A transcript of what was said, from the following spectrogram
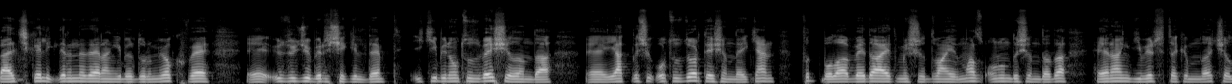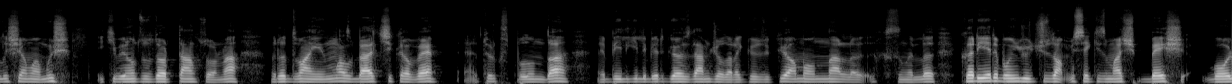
Belçika liglerinde de herhangi bir durum yok ve e, üzücü bir şekilde 2035 yılında e, yaklaşık 34 yaşındayken futbola veda etmiş Rıdvan Yılmaz. Onun dışında da herhangi bir takımda çalışamamış. 2034'ten sonra Rıdvan Yılmaz Belçika ve e, Türk futbolunda e, bilgili bir gözlemci olarak gözüküyor ama onlarla sınırlı. Kariyeri boyunca 368 maç, 5 gol,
